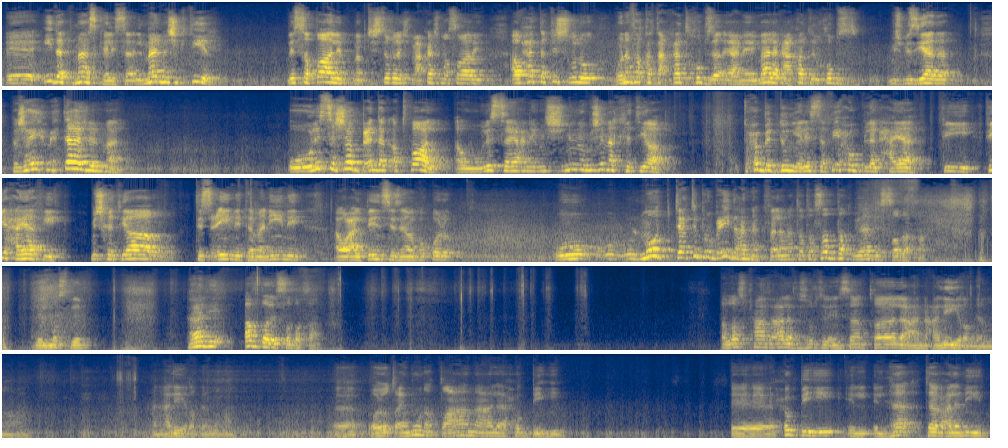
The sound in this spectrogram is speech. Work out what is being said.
آه، إيدك ماسكة لسه المال مش كتير. لسه طالب ما بتشتغلش معكش مصاري أو حتى بتشتغلوا ونفقة عقد خبز يعني مالك عقد الخبز مش بزيادة. فشحيح محتاج للمال. ولسه شاب عندك أطفال أو لسه يعني مش منه مش إنك ختيار. تحب الدنيا لسه في حب للحياة في في حياة فيك مش ختيار 90 80 أو على البنسي زي ما بقولوا والموت بتعتبره بعيد عنك فلما تتصدق بهذه الصدقة للمسلم هذه أفضل الصدقات. الله سبحانه وتعالى في سورة الإنسان قال عن علي رضي الله عنه. عن علي رضي الله عنه. ويطعمون الطعام على حبه. آه، حبه الهاء تابع على مين؟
